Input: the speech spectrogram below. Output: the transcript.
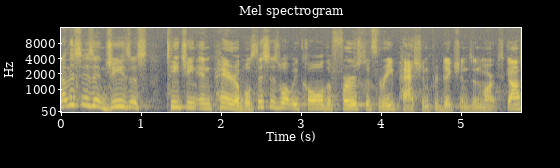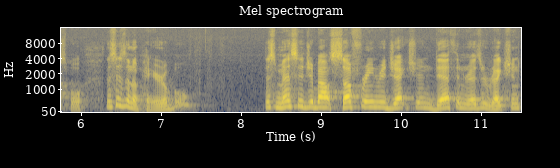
Now, this isn't Jesus teaching in parables. This is what we call the first of three passion predictions in Mark's gospel. This isn't a parable. This message about suffering, rejection, death, and resurrection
